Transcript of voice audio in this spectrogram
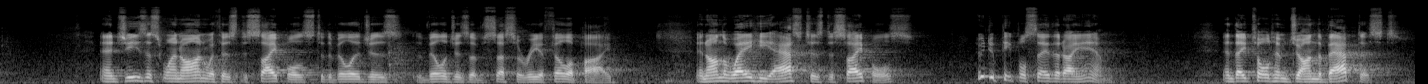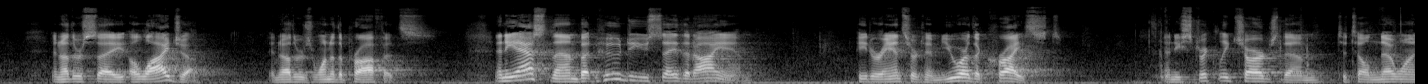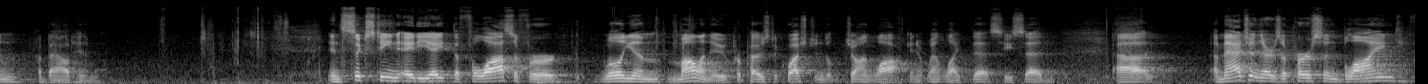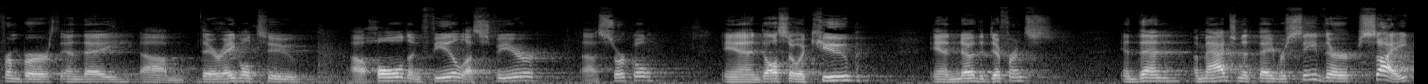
And Jesus went on with his disciples to the villages, the villages of Caesarea Philippi. And on the way, he asked his disciples, Who do people say that I am? And they told him, John the Baptist. And others say, Elijah. And others, one of the prophets. And he asked them, But who do you say that I am? Peter answered him, You are the Christ. And he strictly charged them to tell no one about him. In 1688, the philosopher William Molyneux proposed a question to John Locke, and it went like this He said, uh, Imagine there's a person blind from birth, and they, um, they're able to uh, hold and feel a sphere, a circle, and also a cube, and know the difference. And then imagine that they receive their sight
